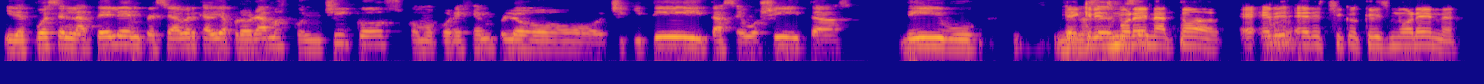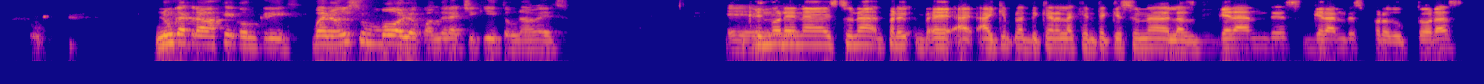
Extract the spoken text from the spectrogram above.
Y después en la tele empecé a ver que había programas con chicos, como por ejemplo Chiquititas, Cebollitas, Dibu. De no Cris Morena, todo. E- Eres, eres chico Cris Morena. Nunca trabajé con Chris. Bueno, hice un bolo cuando era chiquito una vez. Eh, Cris Morena es una, eh, hay- hay que platicar a la gente que es una de las grandes, grandes productoras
